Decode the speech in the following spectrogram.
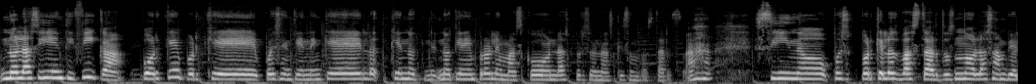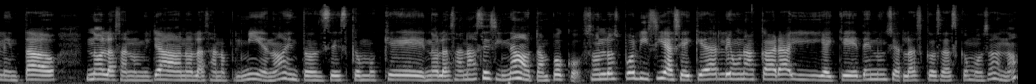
no las identifica. ¿Por qué? Porque pues entienden que, que no, no, tienen problemas con las personas que son bastardos, sino pues porque los bastardos no las han violentado, no las han humillado, no las han oprimido, ¿no? Entonces como que no las han asesinado tampoco. Son los policías y hay que darle una cara y hay que denunciar las cosas como son, ¿no?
